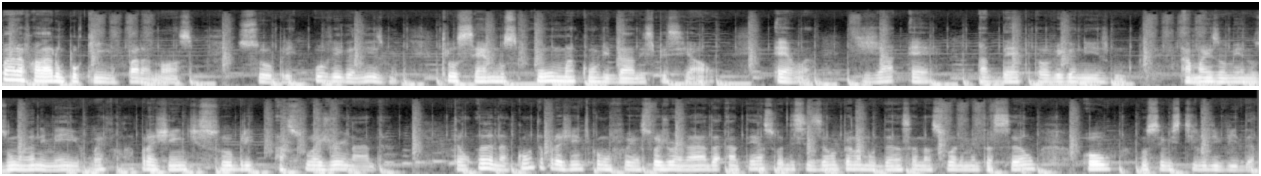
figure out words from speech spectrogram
Para falar um pouquinho para nós sobre o veganismo, trouxemos uma convidada especial. Ela, que já é adepta ao veganismo há mais ou menos um ano e meio, vai falar pra gente sobre a sua jornada. Então, Ana, conta pra gente como foi a sua jornada até a sua decisão pela mudança na sua alimentação ou no seu estilo de vida.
